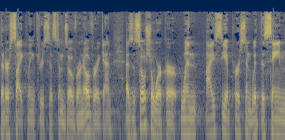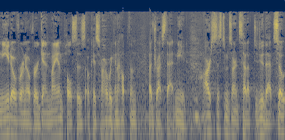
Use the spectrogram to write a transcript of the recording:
that are cycling through systems over and over again. As a social worker, when I see a person with the same need over and over again, my impulse is, okay, so how are we going to help them address that need? Mm-hmm. Our systems aren't set up to do that. So,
